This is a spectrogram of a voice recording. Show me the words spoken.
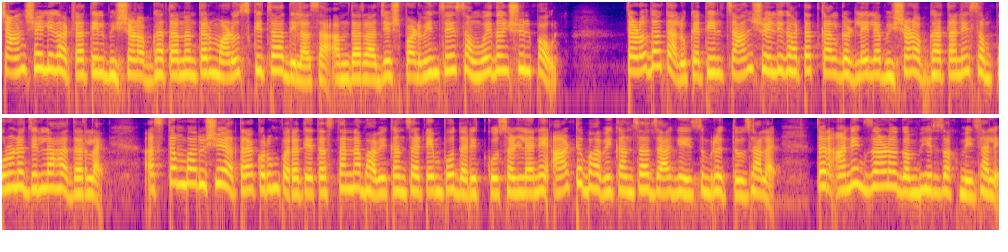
चांदशैली घाटातील भीषण अपघातानंतर माणुसकीचा दिलासा. आमदार राजेश पाडवींचे संवेदनशील पाऊल तळोदा तालुक्यातील चांद शैली घाटात काल घडलेल्या भीषण अपघाताने संपूर्ण जिल्हा हादरलाय. अस्तंबाऋषी यात्रा करून परत येत असताना भाविकांचा टेम्पो दरीत कोसळल्याने आठ भाविकांचा जागीच मृत्यू झालाय. तर अनेक जण गंभीर जखमी झाले.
